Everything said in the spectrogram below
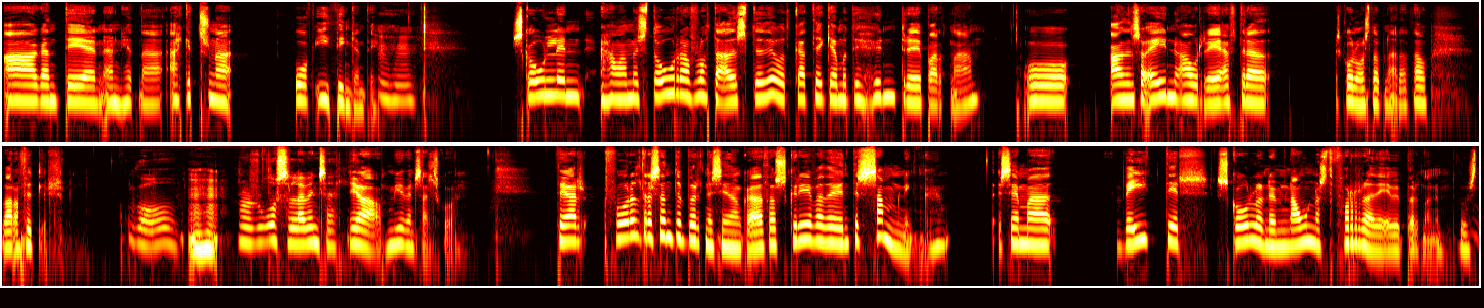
agandi en, en hérna, ekkert svona of íþingjandi Mm -hmm. Skólinn, var með stóra flotta aðstöðu og gæti tekið á móti hundruði barna og aðeins á einu ári eftir að skólinn var stofnar þá var hann fullur. Wow. Mm -hmm. Rosalega vinsæl. Já, mjög vinsæl sko. Þegar fóreldra sendu börni síðanga þá skrifaðu undir samning sem að veitir skólanum nánast forræði yfir börnunum. Þú veist,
